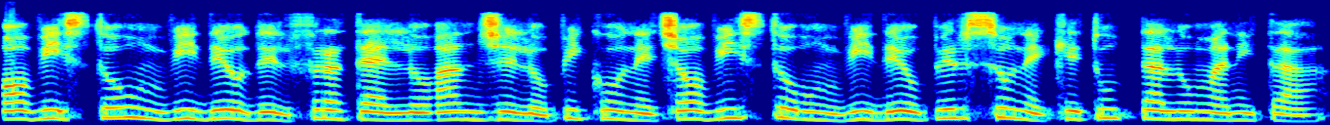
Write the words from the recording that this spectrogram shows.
ho visto un video del fratello Angelo Piccone ci ho visto un video persone che tutta l'umanità,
